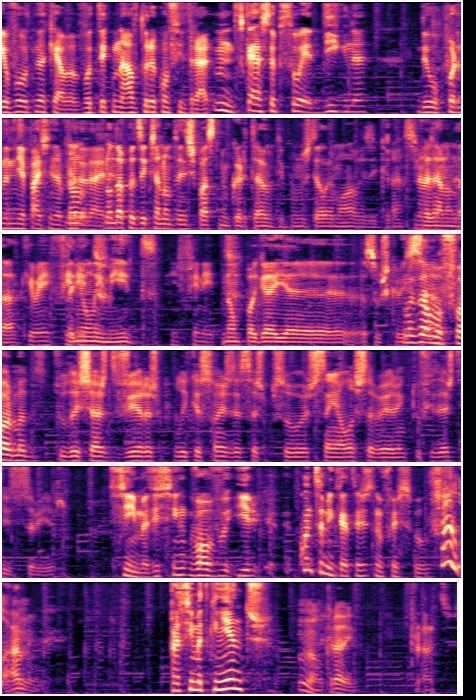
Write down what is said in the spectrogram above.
E eu vou naquela, vou ter que na altura considerar, hum, se calhar esta pessoa é digna de eu pôr na minha página Não, verdadeira. não dá para dizer que já não tens espaço no cartão, tipo nos telemóveis e caralho. Não, Mas já não não, dá. é Tenho um limite. Infinito. Não paguei a, a subscrição. mas há uma forma de tu deixares de ver as publicações dessas pessoas sem elas saberem que tu fizeste isso, sabias? Sim, mas isso envolve ir. Quantos amigos é que tens no Facebook? Sei lá, meu. Para cima de 500? Não creio. Pronto.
